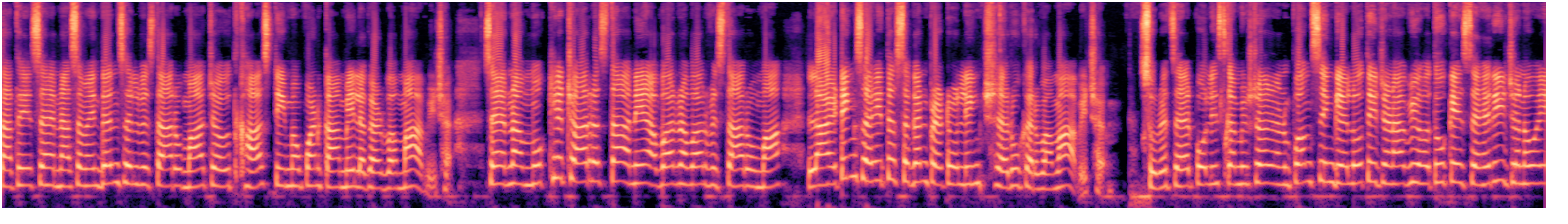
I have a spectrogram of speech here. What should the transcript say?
સાથે શહેરના સંવેદનશીલ વિસ્તારોમાં ચૌદ ખાસ ટીમો પણ કામે લગાડવામાં આવી છે. શહેરના મુખ્ય ચાર રસ્તા અને અવારનવાર વિસ્તારોમાં લાઇટિંગ સહિત સઘન પેટ્રોલિંગ શરૂ કરવામાં આવી છે. સુરત શહેર પોલીસ કમિશનર અનુપમસિંહ ગેહલોતે જણાવ્યું હતું કે શહેરીજનોએ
